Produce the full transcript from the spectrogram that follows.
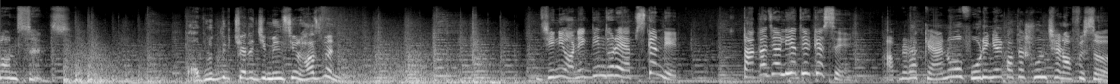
nonsense Abhradeep Chatterjee means your husband যিনি অনেকদিন ধরে অ্যাবসক্যান্ডেড টাকা জালিয়াতির কেসে। আপনারা কেন ফোরিং এর কথা শুনছেন অফিসার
